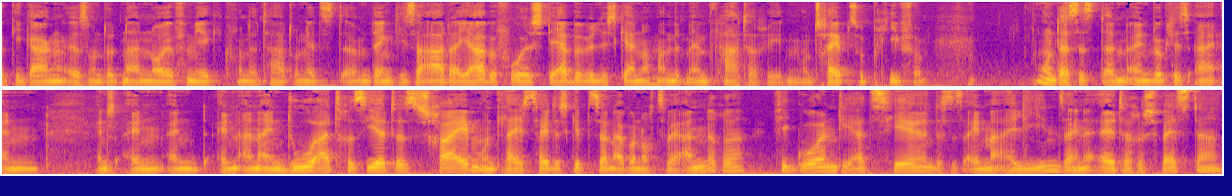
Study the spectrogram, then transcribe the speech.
äh, gegangen ist und dort eine neue Familie gegründet hat. Und jetzt ähm, denkt dieser Ada, ja, bevor ich sterbe, will ich gerne nochmal mit meinem Vater reden und schreibt so Briefe. Und das ist dann ein wirklich ein, ein, ein, ein, ein an ein Du adressiertes Schreiben und gleichzeitig gibt es dann aber noch zwei andere Figuren, die erzählen. Das ist einmal Eileen, seine ältere Schwester,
